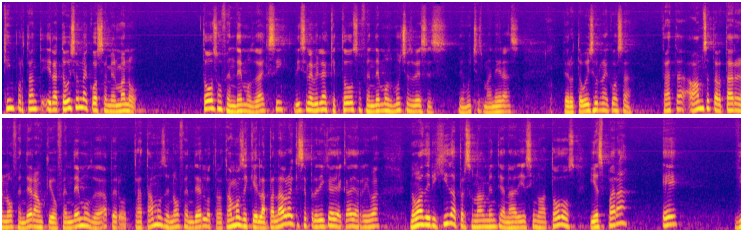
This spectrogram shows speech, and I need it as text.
qué importante. Mira, te voy a decir una cosa, mi hermano. Todos ofendemos, ¿verdad? Sí, dice la Biblia que todos ofendemos muchas veces, de muchas maneras. Pero te voy a decir una cosa vamos a tratar de no ofender, aunque ofendemos, ¿verdad? Pero tratamos de no ofenderlo, tratamos de que la palabra que se predica de acá de arriba no va dirigida personalmente a nadie, sino a todos, y es para edificación.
